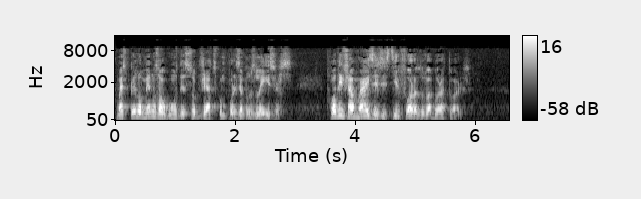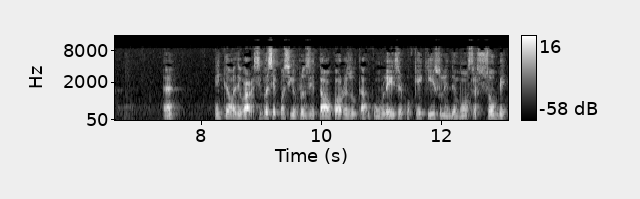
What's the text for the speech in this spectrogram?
Mas pelo menos alguns desses objetos, como por exemplo os lasers, podem jamais existir fora dos laboratórios. É? Então, olha, se você conseguiu produzir tal qual resultado com um laser, o que, que isso lhe demonstra sobre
